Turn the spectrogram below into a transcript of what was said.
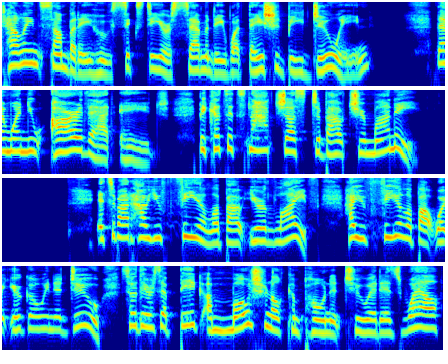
telling somebody who's 60 or 70 what they should be doing than when you are that age because it's not just about your money. It's about how you feel about your life, how you feel about what you're going to do. So there's a big emotional component to it as well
